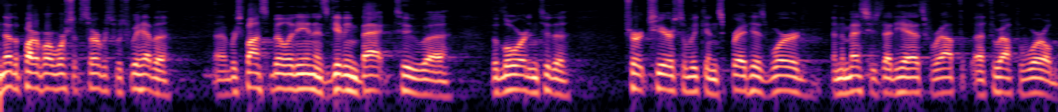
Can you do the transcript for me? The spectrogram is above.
Another part of our worship service, which we have a, a responsibility in, is giving back to uh, the Lord and to the church here so we can spread His word and the message that He has throughout the, uh, throughout the world.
